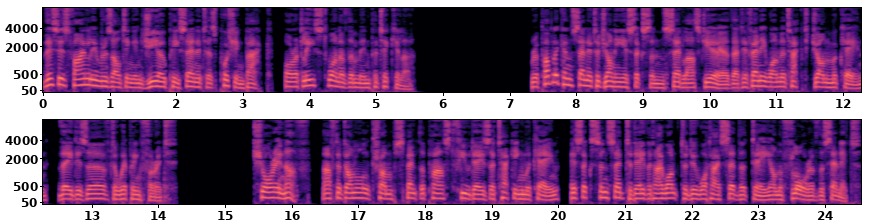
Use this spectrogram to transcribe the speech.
This is finally resulting in GOP senators pushing back, or at least one of them in particular. Republican Senator Johnny Isakson said last year that if anyone attacked John McCain, they deserved a whipping for it. Sure enough, after Donald Trump spent the past few days attacking McCain, Isakson said today that I want to do what I said that day on the floor of the Senate.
